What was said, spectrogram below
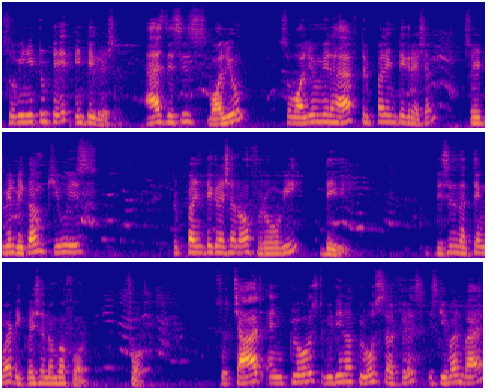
So we need to take integration. As this is volume so volume will have triple integration. So it will become q is triple integration of rho v dv. This is nothing but equation number 4 4 so charge enclosed within a closed surface is given by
